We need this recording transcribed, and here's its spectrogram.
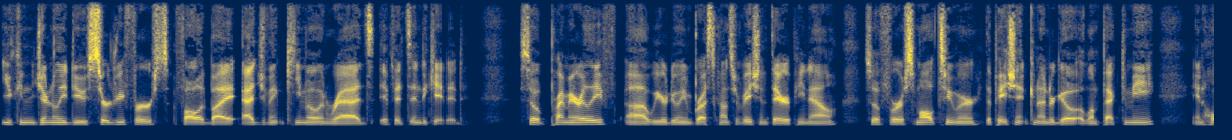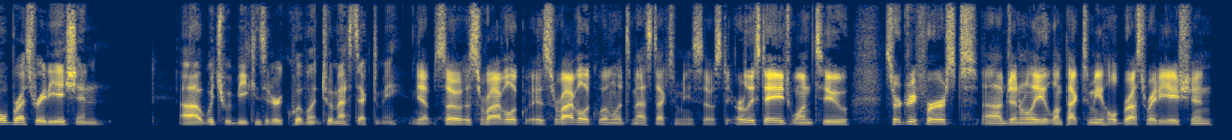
you can generally do surgery first, followed by adjuvant chemo and rads if it's indicated. So primarily, uh, we are doing breast conservation therapy now. So for a small tumor, the patient can undergo a lumpectomy and whole breast radiation, uh, which would be considered equivalent to a mastectomy. Yep. So a survival a survival equivalent to mastectomy. So st- early stage one, two, surgery first. Uh, generally lumpectomy, whole breast radiation,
